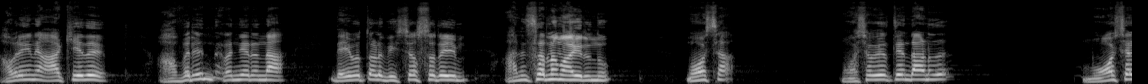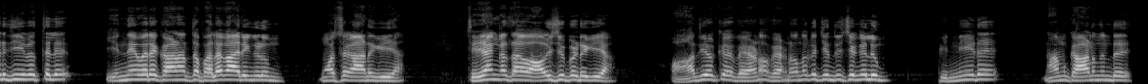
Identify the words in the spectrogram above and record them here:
അവരങ്ങനെ ആക്കിയത് അവർ നിറഞ്ഞിരുന്ന ദൈവത്തോട് വിശ്വസ്തയും അനുസരണമായിരുന്നു. മോശ മോശ ഉയർത്തി എന്താണത് മോശയുടെ ജീവിതത്തിൽ ഇന്നേ വരെ കാണാത്ത പല കാര്യങ്ങളും മോശ കാണുകയാണ് ചെയ്യാൻ കർത്താവ് ആവശ്യപ്പെടുകയാണ് ആദ്യമൊക്കെ വേണോ വേണോ എന്നൊക്കെ ചിന്തിച്ചെങ്കിലും പിന്നീട് നാം കാണുന്നുണ്ട്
